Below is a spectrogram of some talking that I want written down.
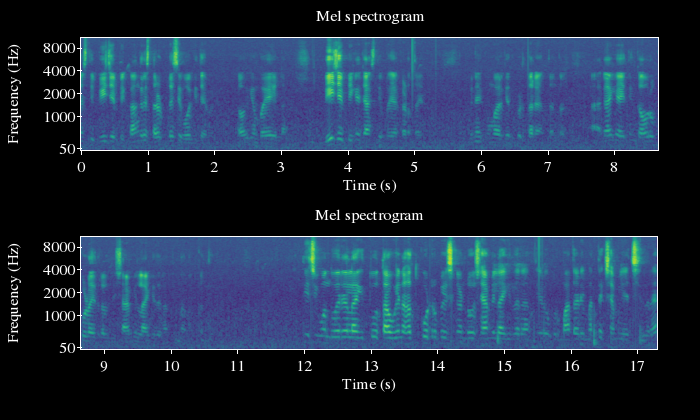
ಜಾಸ್ತಿ B J P Congress third ಪ್ಲೇಸಿಗೆ ಹೋಗಿದ್ದೇವೆ ಅವ್ರಿಗೇನು ಭಯ ಇಲ್ಲ. ಬಿ ಜೆ ಪಿಗೆ ಜಾಸ್ತಿ ಭಯ ಕಾಡ್ತಾ ಇದೆ. ವಿನಯ್ ಕುಮಾರ್ ಗೆದ್ದು ಬಿಡ್ತಾರೆ ಅಂತಂದು. ಹಾಗಾಗಿ ಐ ಥಿಂಕ್ ಅವರು ಕೂಡ ಇದರಲ್ಲಿ ಶಾಮೀಲ್ ಆಗಿದ್ದಾರೆ ಅಂತ ನಾನು ಇತ್ತೀಚೆಗೆ ಒಂದು ವೈರಲ್ ಆಗಿತ್ತು. ತಾವು ಏನೋ ಹತ್ತು ಕೋಟಿ ರೂಪಾಯಿ ಇಸ್ಕೊಂಡು ಶಾಮಿಲ್ ಆಗಿದ್ದಾರೆ ಅಂತ ಹೇಳಿ ಒಬ್ರು ಮಾತಾಡಿ ಮತ್ತೆ ಕ್ಷಮೆ ಹೆಚ್ಚಿದ್ದಾರೆ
